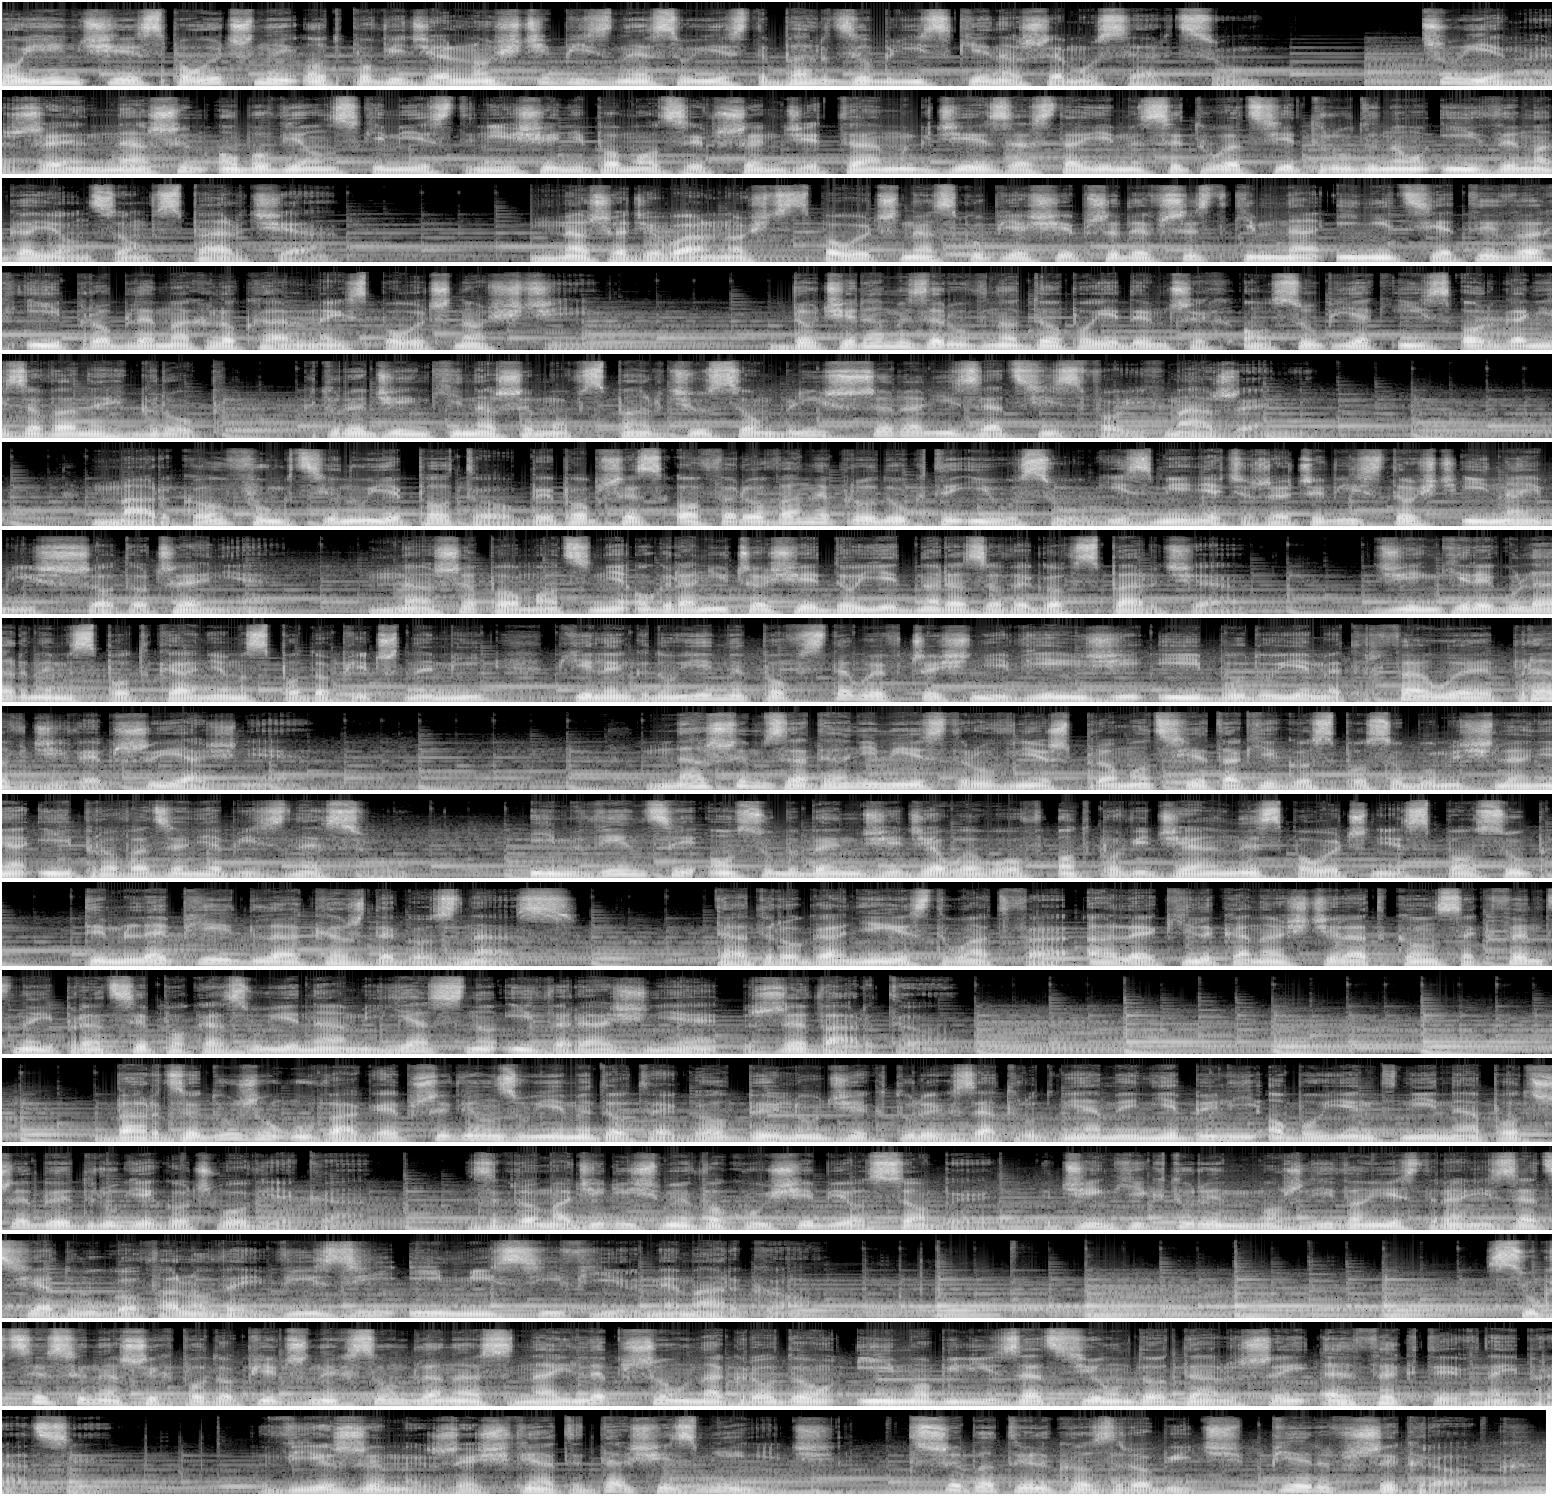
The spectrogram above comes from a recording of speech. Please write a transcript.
Pojęcie społecznej odpowiedzialności biznesu jest bardzo bliskie naszemu sercu. Czujemy, że naszym obowiązkiem jest niesienie pomocy wszędzie tam, gdzie zastajemy sytuację trudną i wymagającą wsparcia. Nasza działalność społeczna skupia się przede wszystkim na inicjatywach i problemach lokalnej społeczności. Docieramy zarówno do pojedynczych osób, jak i zorganizowanych grup, które dzięki naszemu wsparciu są bliższe realizacji swoich marzeń. Marko funkcjonuje po to, by poprzez oferowane produkty i usługi zmieniać rzeczywistość i najbliższe otoczenie. Nasza pomoc nie ogranicza się do jednorazowego wsparcia. Dzięki regularnym spotkaniom z podopiecznymi pielęgnujemy powstałe wcześniej więzi i budujemy trwałe, prawdziwe przyjaźnie. Naszym zadaniem jest również promocja takiego sposobu myślenia i prowadzenia biznesu. Im więcej osób będzie działało w odpowiedzialny społecznie sposób, tym lepiej dla każdego z nas. Ta droga nie jest łatwa, ale kilkanaście lat konsekwentnej pracy pokazuje nam jasno i wyraźnie, że warto. Bardzo dużą uwagę przywiązujemy do tego, by ludzie, których zatrudniamy, nie byli obojętni na potrzeby drugiego człowieka. Zgromadziliśmy wokół siebie osoby, dzięki którym możliwa jest realizacja długofalowej wizji i misji firmy Marco. Sukcesy naszych podopiecznych są dla nas najlepszą nagrodą i mobilizacją do dalszej efektywnej pracy. Wierzymy, że świat da się zmienić. Trzeba tylko zrobić pierwszy krok.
